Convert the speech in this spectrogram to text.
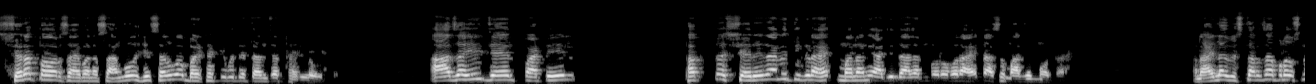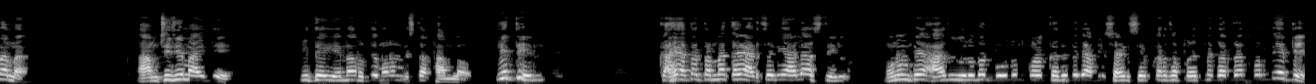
शरद पवार साहेबांना सांगू हे सर्व बैठकीमध्ये त्यांचं ठरलं होतं. आजही जयंत पाटील फक्त शरीराने तिकडे आहेत मनाने अजितदादांबरोबर आहेत असं माझं मत आहे. राहिला विस्तारचा प्रश्न ना. आमची जी माहिती आहे की ते येणार होते म्हणून विस्तार थांबला होता. येतील. काही आता त्यांना काही अडचणी आल्या असतील म्हणून ते आज विरोधात बोलून कधीतरी आपली साईड सेव्ह करायचा प्रयत्न करतात पण येतील.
